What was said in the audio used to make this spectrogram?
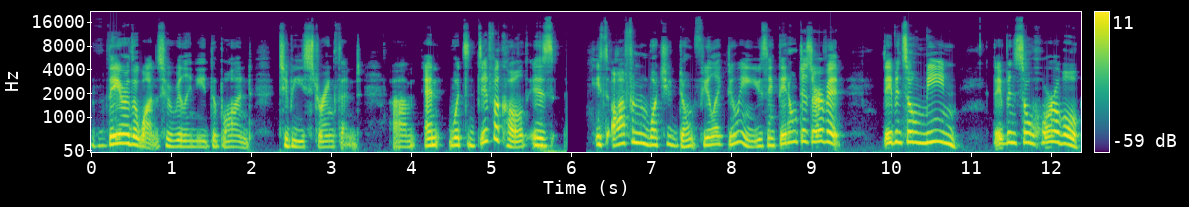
They are the ones who really need the bond to be strengthened. Um, and what's difficult is it's often what you don't feel like doing. You think they don't deserve it. They've been so mean. They've been so horrible.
